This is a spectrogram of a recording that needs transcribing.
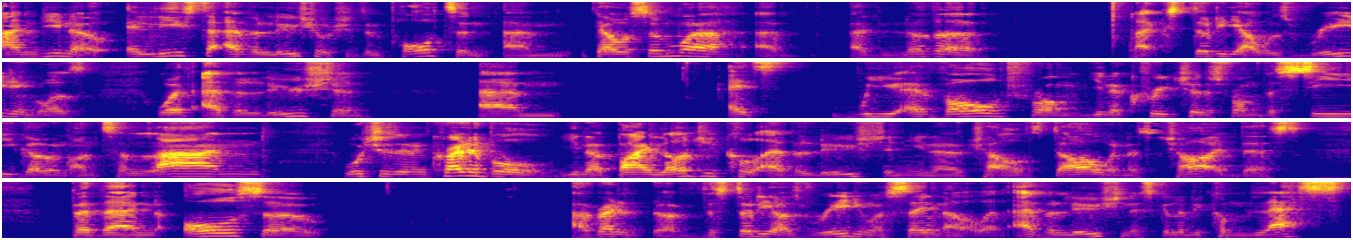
and you know it leads to evolution, which is important. Um, there was somewhere uh, another like study I was reading was with evolution. Um, it's we evolved from you know creatures from the sea going onto land, which is an incredible you know biological evolution. You know Charles Darwin has charted this, but then also I read uh, the study I was reading was saying that with evolution it's going to become less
